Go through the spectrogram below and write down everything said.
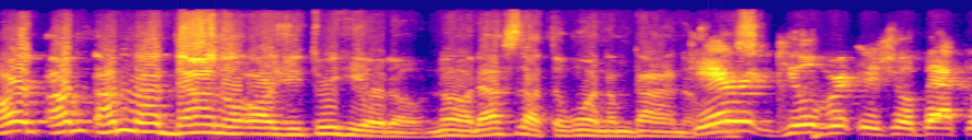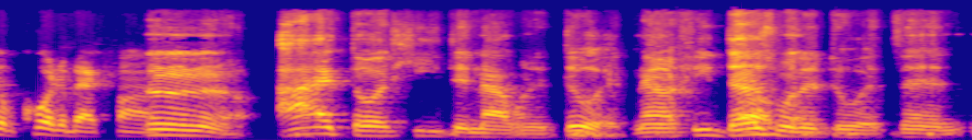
R- I'm, I'm not down on RG3 here though. No, that's not the one I'm dying on. Garrett Gilbert is your backup quarterback. Fine. No, no, no, no. I thought he did not want to do it. Now, if he does want to do it, then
